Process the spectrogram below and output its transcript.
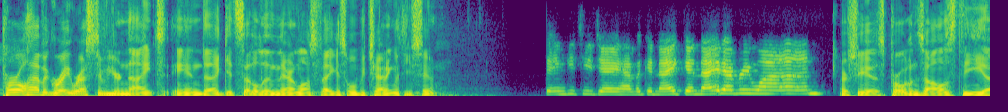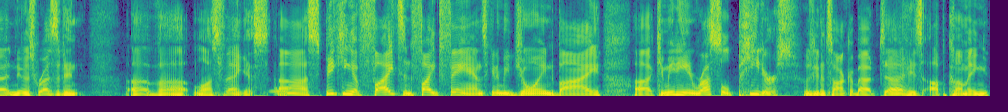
Pearl, have a great rest of your night and uh, get settled in there in Las Vegas. We'll be chatting with you soon. Thank you, TJ. Have a good night. Good night, everyone. There she is, Pearl Gonzalez, the uh, newest resident of uh, Las Vegas. Uh, speaking of fights and fight fans, going to be joined by uh, comedian Russell Peters, who's going to talk about uh, his upcoming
